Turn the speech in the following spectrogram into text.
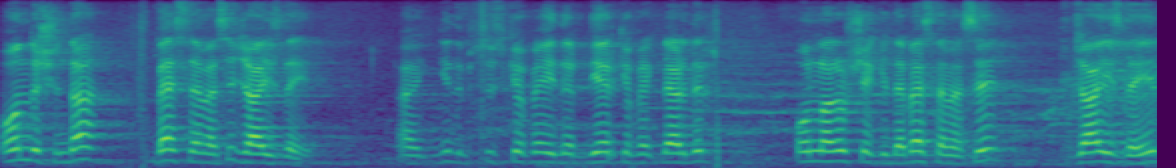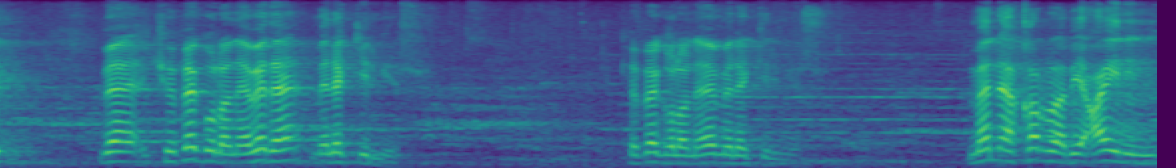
Onun dışında beslemesi caiz değil. Yani gidip süs köpeğidir, diğer köpeklerdir. Onları o şekilde beslemesi caiz değil. Ve köpek olan eve de melek girmiyor. Köpek olan eve melek girmiyor. Men akarra bi aynin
